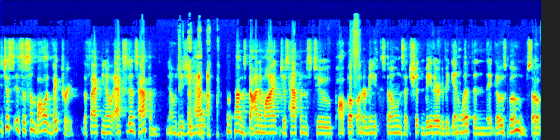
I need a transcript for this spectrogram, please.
it just, it's a symbolic victory the fact you know accidents happen you know just you have sometimes dynamite just happens to pop up underneath stones that shouldn't be there to begin with and it goes boom. So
